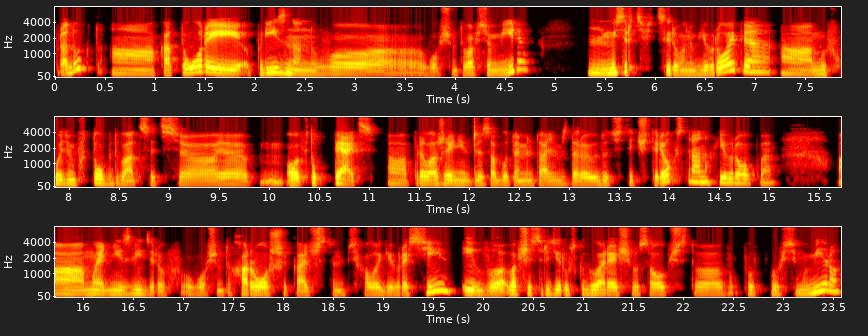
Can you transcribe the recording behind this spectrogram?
продукт, а, который признан в, в общем-то, во всем мире. Мы сертифицированы в Европе, а, мы входим в топ-20, э, ой, в топ-5 а, приложений для заботы о ментальном здоровье в 24 странах Европы. А, мы одни из лидеров, в общем-то, хорошей, качественной психологии в России и в, вообще среди русскоговорящего сообщества по, по всему миру.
